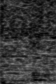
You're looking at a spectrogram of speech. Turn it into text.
Yes.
